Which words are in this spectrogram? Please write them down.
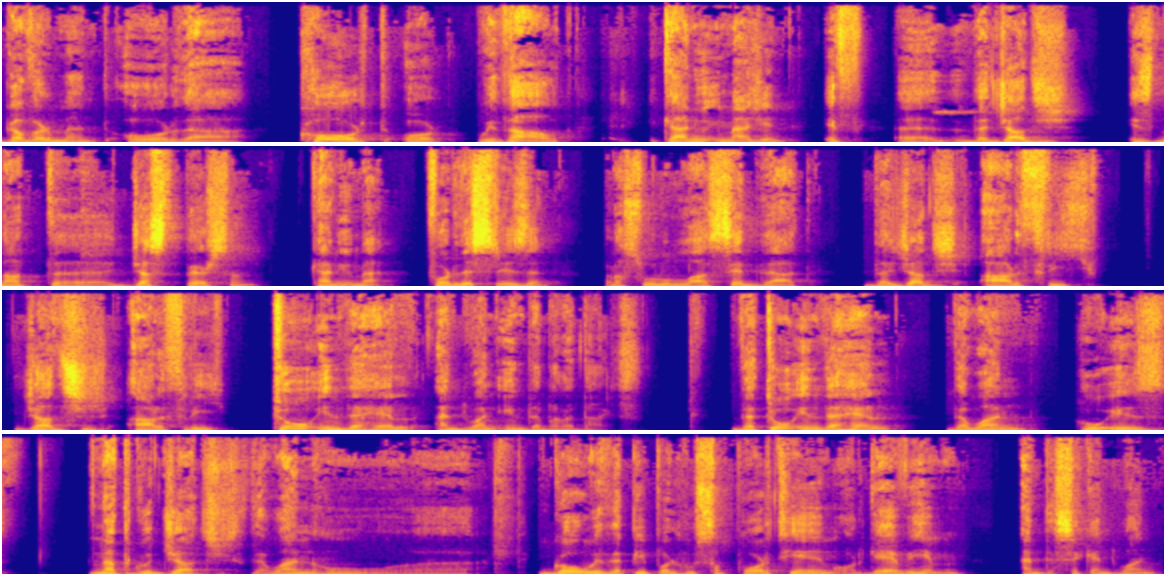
government or the court or without. Can you imagine if uh, the judge is not a just person? Can you imagine? For this reason, Rasulullah said that the judge are three. Judge are three. Two in the hell and one in the paradise. The two in the hell, the one who is not good judge, the one who uh, go with the people who support him or gave him. And the second one,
